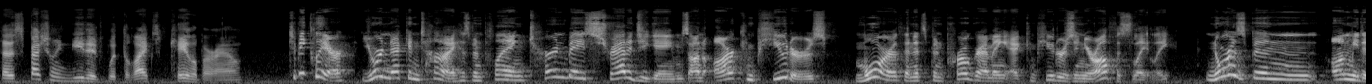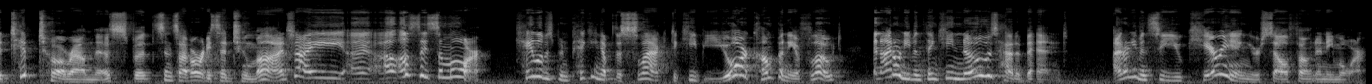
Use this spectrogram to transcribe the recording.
that is especially needed with the likes of Caleb around. To be clear, your neck and tie has been playing turn based strategy games on our computers more than it's been programming at computers in your office lately. Nora's been on me to tiptoe around this, but since I've already said too much, I, I I'll say some more. Caleb's been picking up the slack to keep your company afloat, and I don't even think he knows how to bend. I don't even see you carrying your cell phone anymore.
